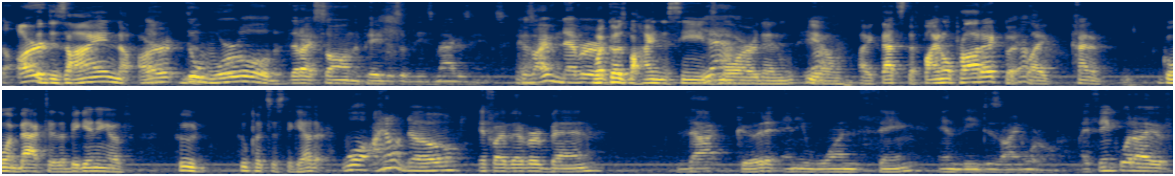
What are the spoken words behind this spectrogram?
the art? the design, the art, the world that I saw on the pages of these magazines because I've never what goes behind the scenes Yeah. more than you Yeah. know like that's the final product but Yeah. like kind of going back to the beginning of who who puts this together Well, I don't know if I've ever been that good at any one thing in the design world. I think what I've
